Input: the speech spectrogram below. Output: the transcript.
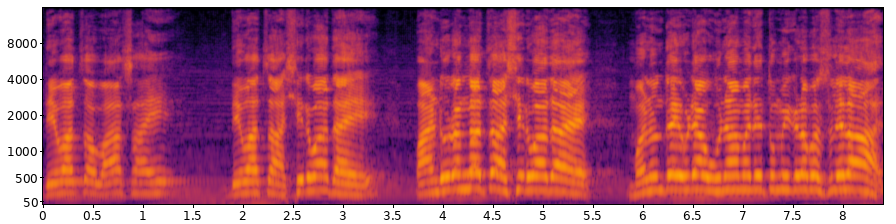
देवाचा वास आहे देवाचा आशीर्वाद आहे पांडुरंगाचा आशीर्वाद आहे म्हणून तर एवढ्या उन्हामध्ये तुम्ही इकडं बसलेला आहात.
